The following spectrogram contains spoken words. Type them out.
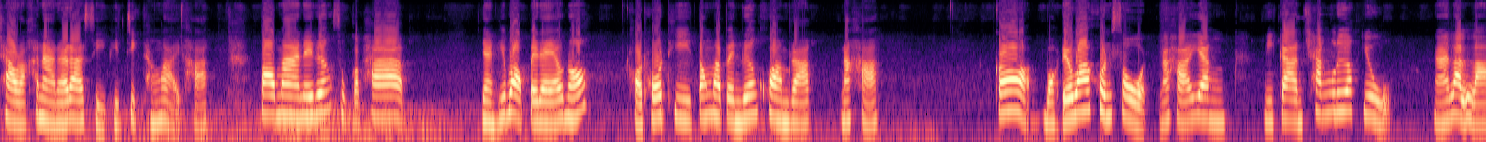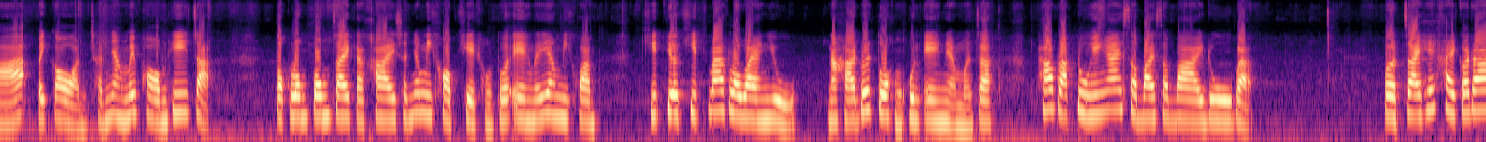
ชาวลัคนาและราศีพิจิกทั้งหลายคะต่อมาในเรื่องสุขภาพ อย่างที่บอกไปแล้วเนาะขอโทษทีต้องมาเป็นเรื่องความรักนะคะ ก็บอกได้ว่าคนโสดนะคะ ยังมีการช่างเลือกอยู่นะหลั่นล้าไปก่อน ฉันยังไม่พร้อมที่จะตกลงปรงใจกับใคร ฉันยังมีขอบเขตของตัวเองและยังมีความคิดเยอะคิดมากระแวงอยู่ นะคะ ด้วยตัวของคุณเองเนี่ยเหมือนจะภาพลักษณ์ดูง่าย ๆ สบายๆดูแบบ เปิดใจให้ใครก็ได้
